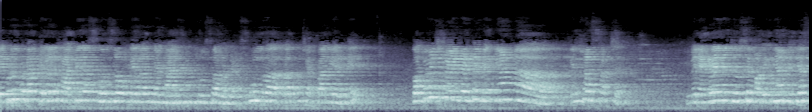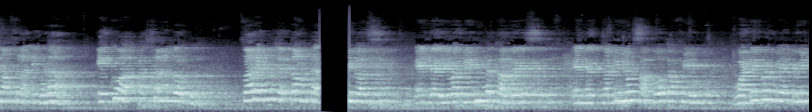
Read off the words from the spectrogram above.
ఎప్పుడు కూడా పిల్లలు హ్యాపీగా స్కూల్స్లో ఉండేలా మేము మ్యాక్సిమం చూస్తూ ఉంటాం. స్కూల్ వరకు చెప్పాలి అంటే గొప్ప విషయం ఏంటంటే విజ్ఞాన ఇన్ఫ్రాస్ట్రక్చర్ మీరు ఎక్కడైనా చూస్తే మా విజ్ఞాన విద్యా సంస్థలు అన్ని కూడా ఎక్కువ పచ్చదనంలో ఉంటుంది. సార్ ఎప్పుడు చెప్తా ఉంటారు? And uh, you are meeting the coverage and the continuous support of you. Whatever we are doing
